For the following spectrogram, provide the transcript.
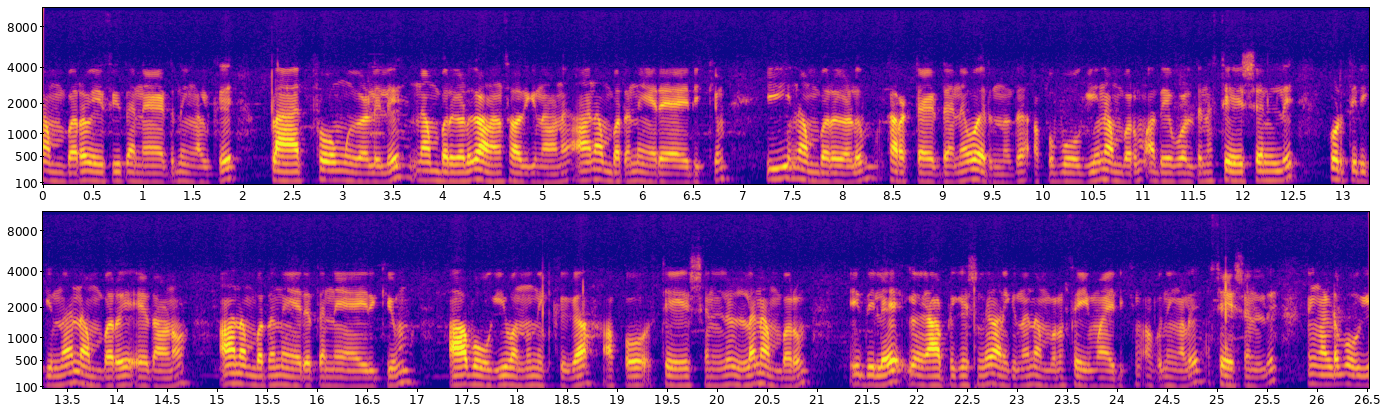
നമ്പർ ബേസിൽ തന്നെയായിട്ട് നിങ്ങൾക്ക് പ്ലാറ്റ്ഫോമുകളിൽ നമ്പറുകൾ കാണാൻ സാധിക്കുന്നതാണ്. ആ നമ്പറിന് നേരെയായിരിക്കും ഈ നമ്പറുകളും കറക്റ്റായിട്ട് തന്നെ വരുന്നത്. അപ്പോൾ ബോഗി നമ്പറും അതേപോലെ തന്നെ സ്റ്റേഷനിൽ കൊടുത്തിരിക്കുന്ന നമ്പർ ഏതാണോ ആ നമ്പറിന് നേരെ തന്നെ ആയിരിക്കും ആ ബോഗി വന്ന് നിൽക്കുക. അപ്പോൾ സ്റ്റേഷനിലുള്ള നമ്പറും ഇതിൽ ആപ്ലിക്കേഷനിൽ കാണിക്കുന്ന നമ്പറും സെയിം ആയിരിക്കും. അപ്പോൾ നിങ്ങൾ സ്റ്റേഷനിൽ നിങ്ങളുടെ ബോഗി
